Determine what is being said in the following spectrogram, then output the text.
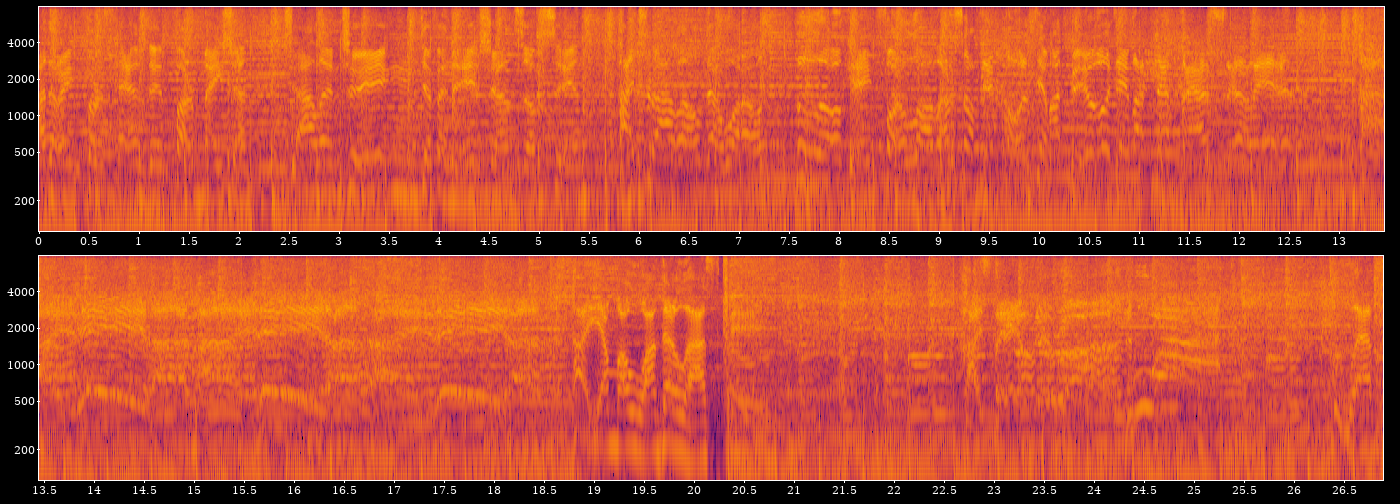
gathering first-hand information Challenging definitions of sin. I travel the world looking for lovers of the ultimate beauty But never selling I am a wanderlust king. I stay on the run. Let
